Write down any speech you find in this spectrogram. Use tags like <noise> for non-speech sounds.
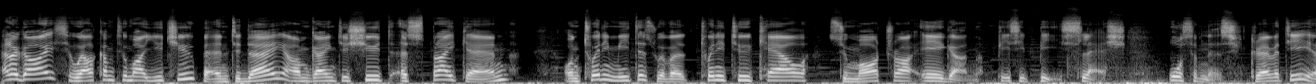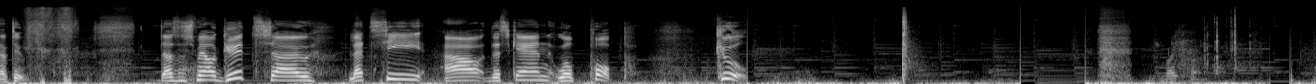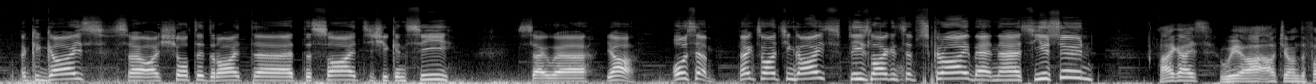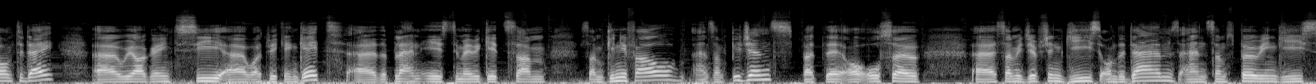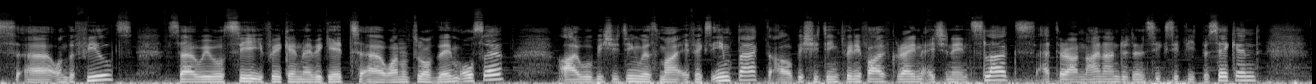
Hello guys, welcome to my YouTube and today I'm going to shoot a spray can on 20 meters with a 22 cal Sumatra air gun PCP slash awesomeness. Gravity you have to doesn't smell good so let's see how the can will pop. Cool okay guys so I shot it right uh, at the side as you can see. So uh, yeah awesome. Thanks for watching guys. Please like and subscribe and uh, see you soon. Hi guys, we are out here on the farm today. Uh, we are going to see uh, what we can get. Uh, the plan is to maybe get some some guinea fowl and some pigeons, but there are also uh, some Egyptian geese on the dams and some spurwing geese uh, on the fields. So we will see if we can maybe get uh, one or two of them also. I will be shooting with my FX Impact. I'll be shooting 25 grain H&N slugs at around 960 feet per second.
